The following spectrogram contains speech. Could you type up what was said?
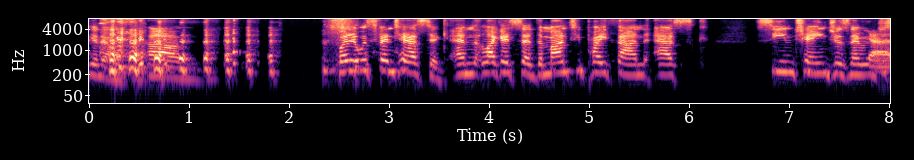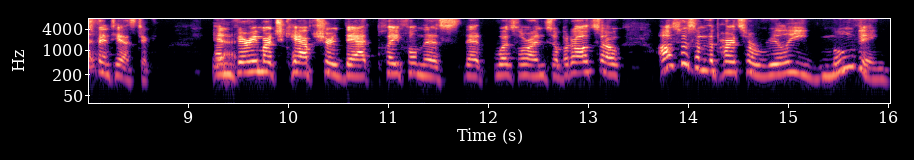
you know. Um, but it was fantastic. And like I said, the Monty Python esque scene changes and it was yes. just fantastic. Yes. And very much captured that playfulness that was Lorenzo, but also also some of the parts are really moving.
